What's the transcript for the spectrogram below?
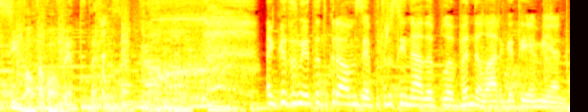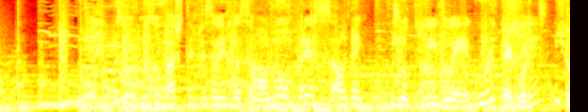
Sim, faltava o vento, tens razão. A caderneta de cromos é patrocinada pela banda larga TMN. Mas, o- mas o Vasco tem razão em relação ao nome. Parece alguém cujo apelido é Gurte. É não Gurte, E tu,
